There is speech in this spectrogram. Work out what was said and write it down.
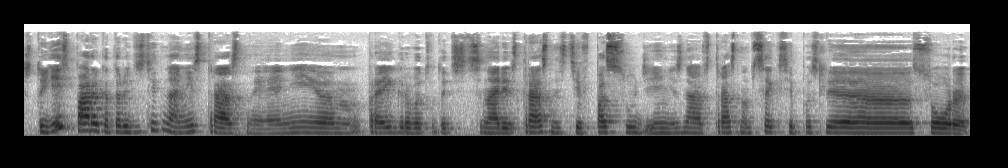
Что есть пары, которые действительно, они страстные, они э, проигрывают вот эти сценарии страстности в посуде, я не знаю, в страстном сексе после э, ссоры,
